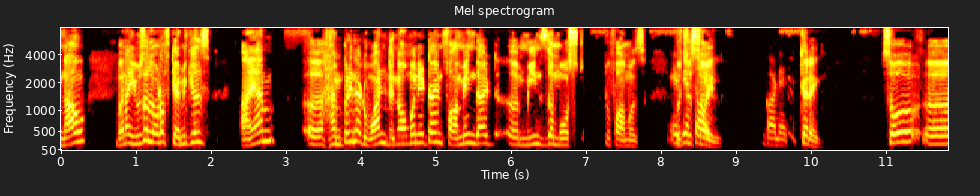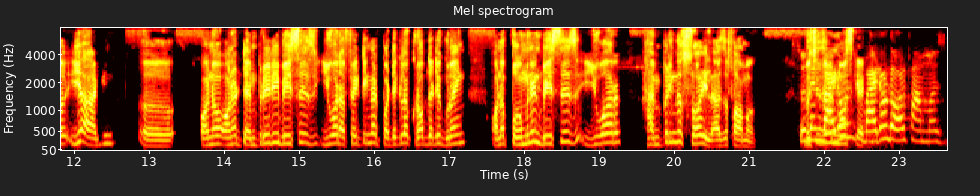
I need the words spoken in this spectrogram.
Now when i use a lot of chemicals i am uh, hampering that one denominator in farming that uh, means the most to farmers Is which is soil. Got it. Correct. So uh, yeah i mean uh, on a on a temporary basis you are affecting that particular crop that you're growing on a permanent basis you are hampering the soil as a farmer So Which then is why don't why don't all farmers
